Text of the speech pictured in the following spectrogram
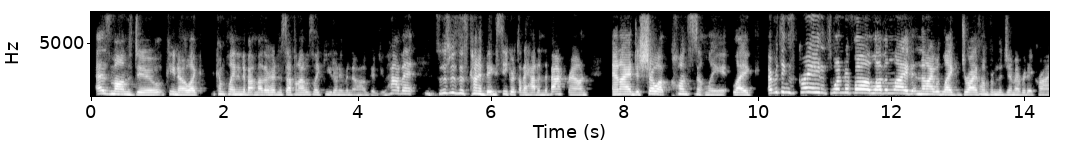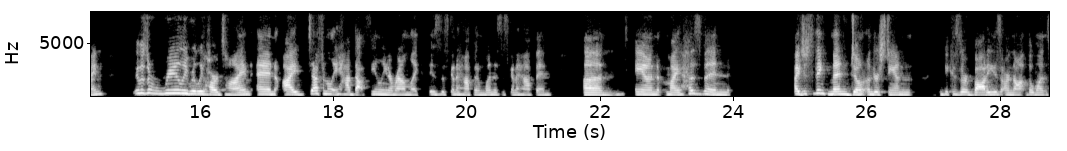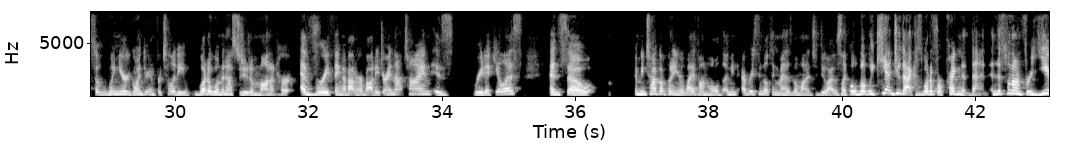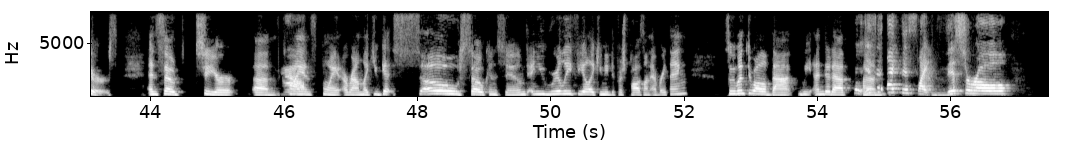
as moms do, you know, like complaining about motherhood and stuff. And I was like, you don't even know how good you have it. So this was this kind of big secret that I had in the background. And I had to show up constantly, like, everything's great, it's wonderful, love and life. And then I would like drive home from the gym every day crying. It was a really, really hard time. And I definitely had that feeling around like, is this gonna happen? When is this gonna happen? Um, and my husband I just think men don't understand because their bodies are not the ones. So when you're going through infertility, what a woman has to do to monitor everything about her body during that time is ridiculous. And so, I mean, talk about putting your life on hold. I mean, every single thing my husband wanted to do, I was like, well, but we can't do that because what if we're pregnant then? And this went on for years. And so, to your um, client's point around like you get so so consumed and you really feel like you need to push pause on everything so we went through all of that. We ended up. So is um, it like this, like visceral,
